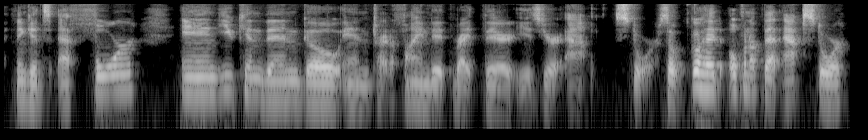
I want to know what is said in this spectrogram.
I think it's F4 and you can then go and try to find it right there is your app store. So go ahead, open up that app store.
